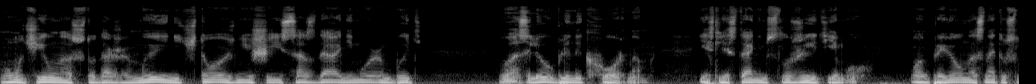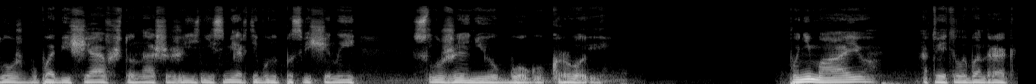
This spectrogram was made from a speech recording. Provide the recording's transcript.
Он учил нас, что даже мы, ничтожнейшие из созданий, можем быть возлюблены к хорнам, если станем служить ему. Он привел нас на эту службу, пообещав, что наши жизни и смерти будут посвящены служению Богу крови. «Понимаю», — ответил Ибандрак.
